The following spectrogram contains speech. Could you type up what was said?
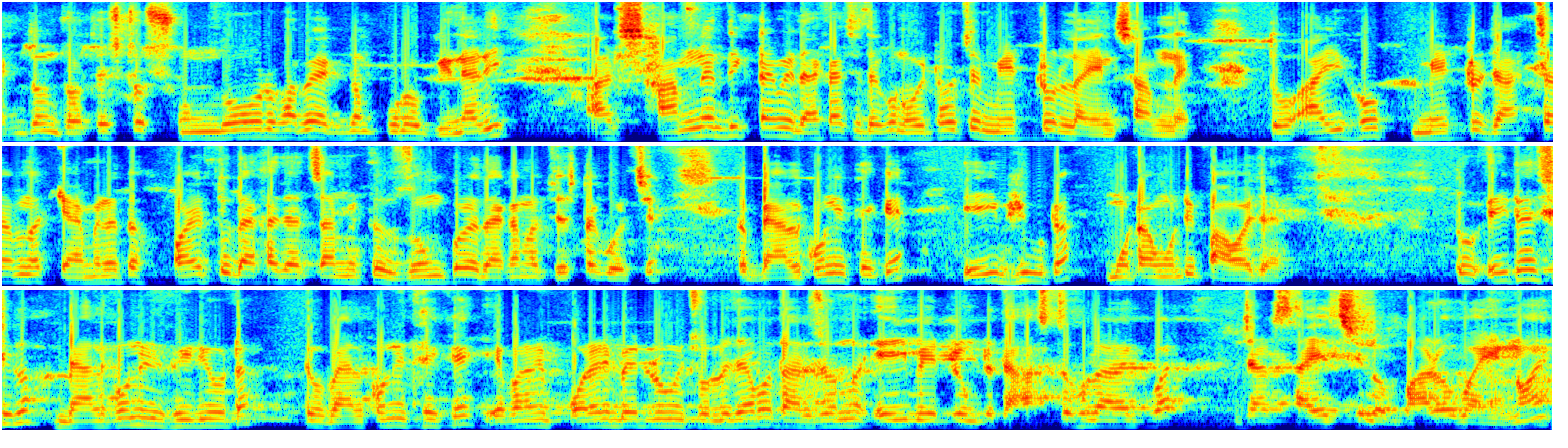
একদম যথেষ্ট সুন্দরভাবে একদম পুরো গ্রিনারি আর সামনের দিকটা আমি দেখাচ্ছি, দেখুন, ওইটা হচ্ছে মেট্রো লাইন সামনে। তো আই হোপ মেট্রো যাচ্ছে আপনার ক্যামেরাতে, হয়তো দেখা যাচ্ছে, আমি একটু জুম করে দেখানোর চেষ্টা করছি। তো ব্যালকনি থেকে এই ভিউটা মোটামুটি পাওয়া যায়। তো এইটাই ছিল ব্যালকনির ভিডিওটা। তো ব্যালকনি থেকে এবার আমি পরের বেডরুমে চলে যাব, তার জন্য এই বেডরুমটাতে আসতে হলো আরেকবার, যার সাইজ ছিল বারো বাই নয়।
